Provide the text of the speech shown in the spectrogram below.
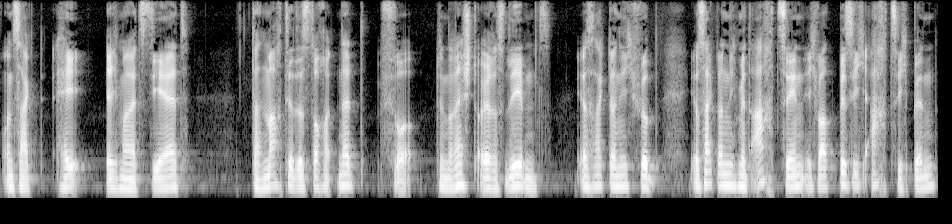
und sagt, hey, ich mache jetzt Diät, dann macht ihr das doch nicht für den Rest eures Lebens. Ihr sagt doch nicht für, ihr sagt doch nicht mit 18, ich warte bis ich 80 bin,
